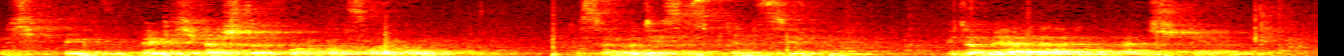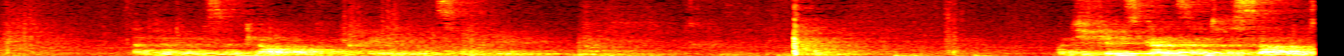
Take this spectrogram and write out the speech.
Und ich bin wirklich fest davon Überzeugung, dass wenn wir dieses Prinzip wieder mehr lernen und einstehen, dann wird unser Glaube konkret in unserem Leben. Und ich finde es ganz interessant,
